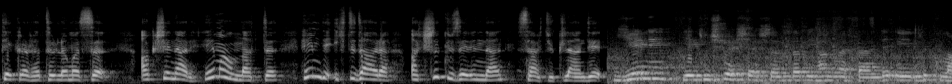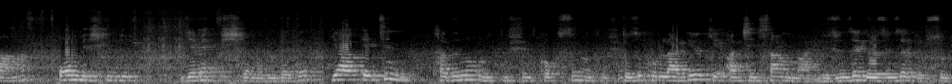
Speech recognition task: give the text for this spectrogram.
tekrar hatırlaması. Akşener hem anlattı hem de iktidara açlık üzerinden sert yüklendi. Yeni 75 yaşlarında bir hanımefendi eğildi kulağıma. 15 gündür yemek pişiremedim dedi. Ya etin tadını unutmuşum, kokusunu unutmuşum. Tuzu kurlar diyor ki aç insan var. Yüzünüze gözünüze dursun.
